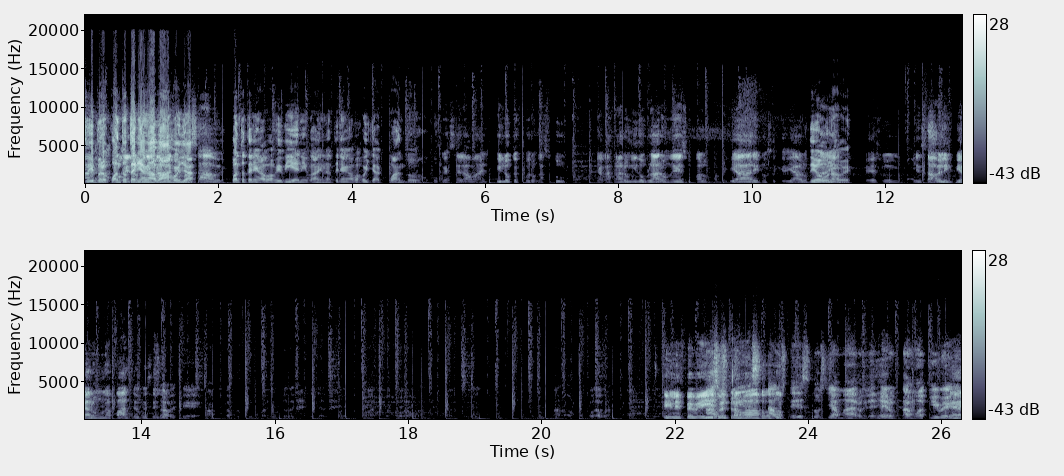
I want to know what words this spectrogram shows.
Sí, es". pero ¿cuánto Porque el tenían abajo ya? no sabe. ¿Cuánto tenían abajo? Y bien, y vaina. Tenían abajo ya cuánto. no, porque esa es la vaina. Y lo que fueron astutos, que agarraron y doblaron eso para los familiares y no sé qué diablos. De ahí. una vez. Eso, quién sabe, limpiaron una parte o qué sé yo. Sabes que a mí me preocupa el FBI. A hizo el trabajo. A ustedes los llamaron y les dijeron, estamos aquí, venga.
